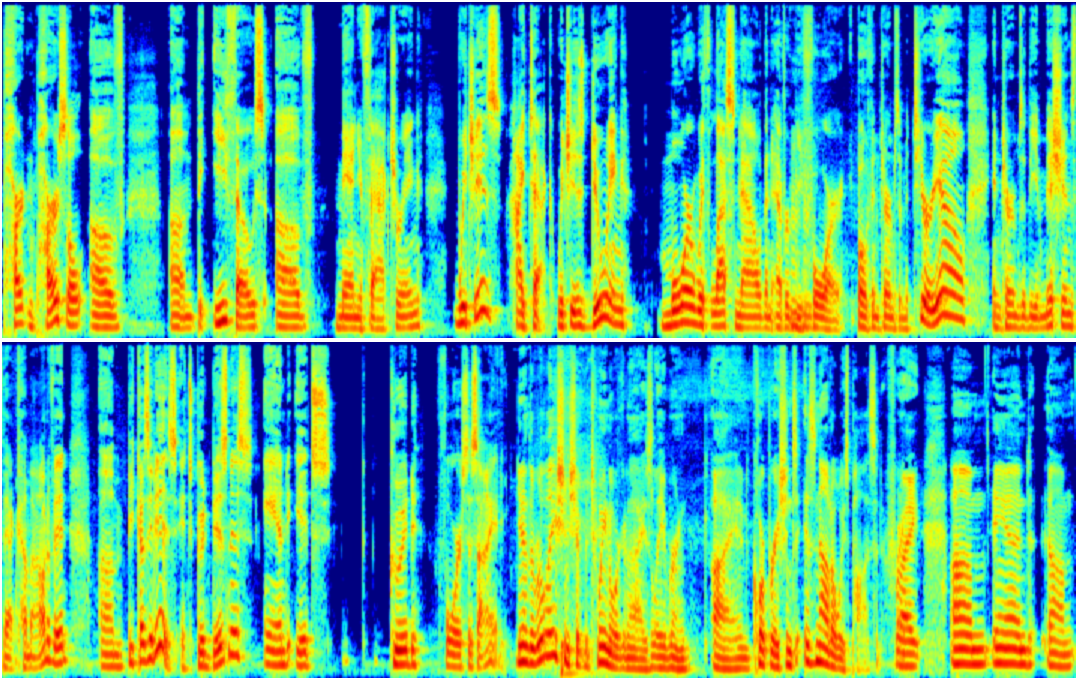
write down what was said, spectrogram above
part and parcel of um, the ethos of manufacturing, which is high tech, which is doing more with less now than ever mm-hmm. before, both in terms of material, in terms of the emissions that come out of it, um, because it is. It's good business and it's good for society. You know, the relationship between organized labor and uh, and corporations is not always positive, right? right. Um, and um,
